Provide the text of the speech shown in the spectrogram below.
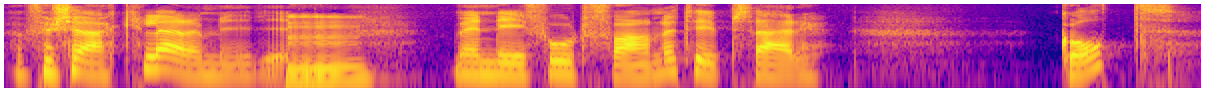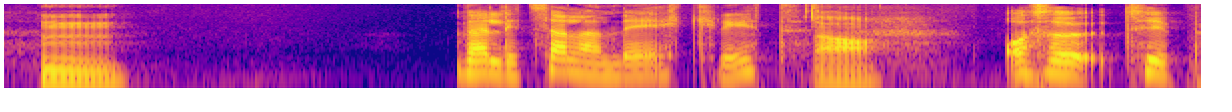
jag försöker lära mig vin. Mm. Men det är fortfarande typ så här gott. Mm, Väldigt sällan det är äckligt. ja. Och så typ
